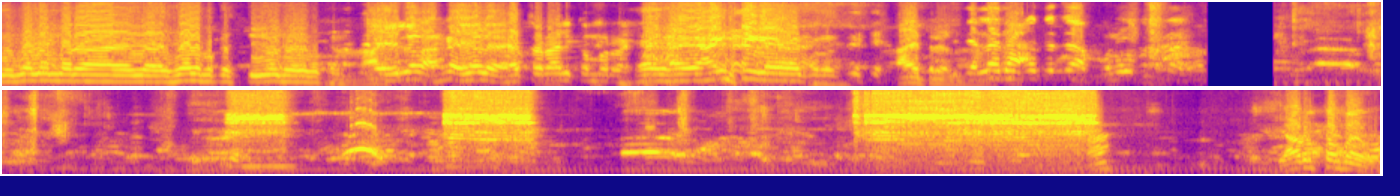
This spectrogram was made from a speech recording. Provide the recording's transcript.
ಮೊಬೈಲ್ ನಂಬರ್ ಹೇಳ್ಬೇಕು ನೋಡಿ ಹೇಳ್ಬೇಕು. ಆಯ್ತ್ರಿ ಯಾವ್ರ ತಮ್ಮ ಇವು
